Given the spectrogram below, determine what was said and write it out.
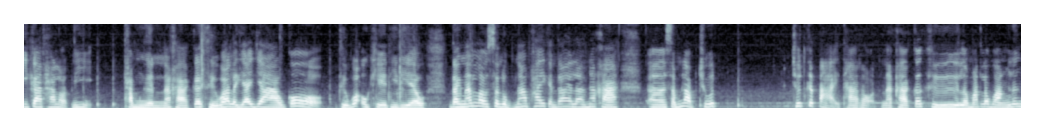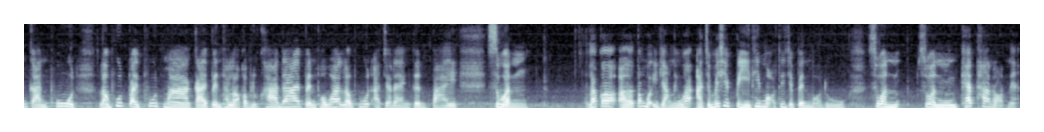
อีกาทาร์ลอตนี่ ทำเงินนะคะ ก็ถือว่าระยะยาวก็ถือว่าโอเคทีเดียว ดังนั้นเราสรุปหน้าไพ่กันได้แล้วนะคะสำหรับชุดชุดกระต่ายทารอตนะคะ ก็คือระมัดระวังเรื่องการพูด เราพูดไปพูดมากลายเป็นทะเลาะกับลูกค้าได้ เป็นเพราะว่าเราพูดอาจจะแรงเกินไป ส่วนแล้วก็ต้องบอกอีกอย่างหนึ่งว่าอาจจะไม่ใช่ปีที่เหมาะที่จะเป็นหมอดู ส่วนส่วนแคททารอตเนี่ย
